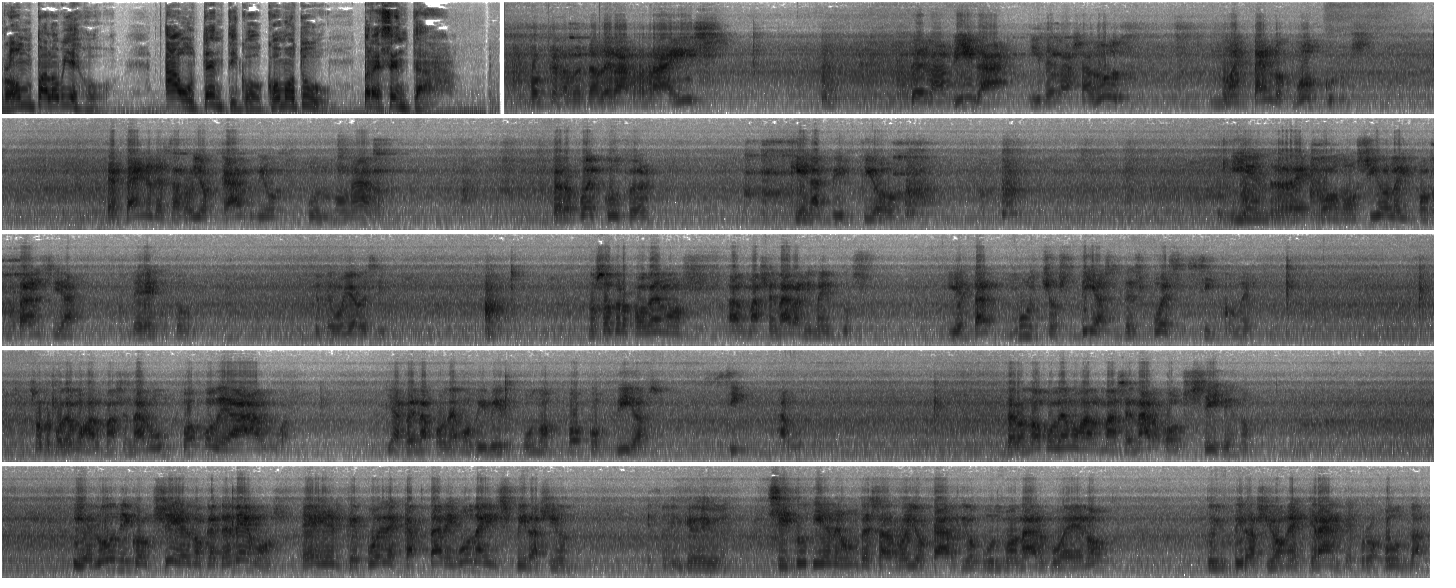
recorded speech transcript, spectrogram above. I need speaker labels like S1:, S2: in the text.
S1: Rómpalo Viejo, auténtico como tú, presenta.
S2: Porque la verdadera raíz de la vida y de la salud no está en los músculos, está en el desarrollo cardiopulmonar. Pero fue Cooper quien advirtió, quien reconoció la importancia de esto que te voy a decir. Nosotros podemos almacenar alimentos y estar muchos días después sin comer. Nosotros podemos almacenar un poco de agua y apenas podemos vivir unos pocos días sin agua. Pero no podemos almacenar oxígeno. Y el único oxígeno que tenemos es el que puedes captar en una inspiración.
S3: Eso es increíble.
S2: Si tú tienes un desarrollo cardiopulmonar bueno, tu inspiración es grande, profunda.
